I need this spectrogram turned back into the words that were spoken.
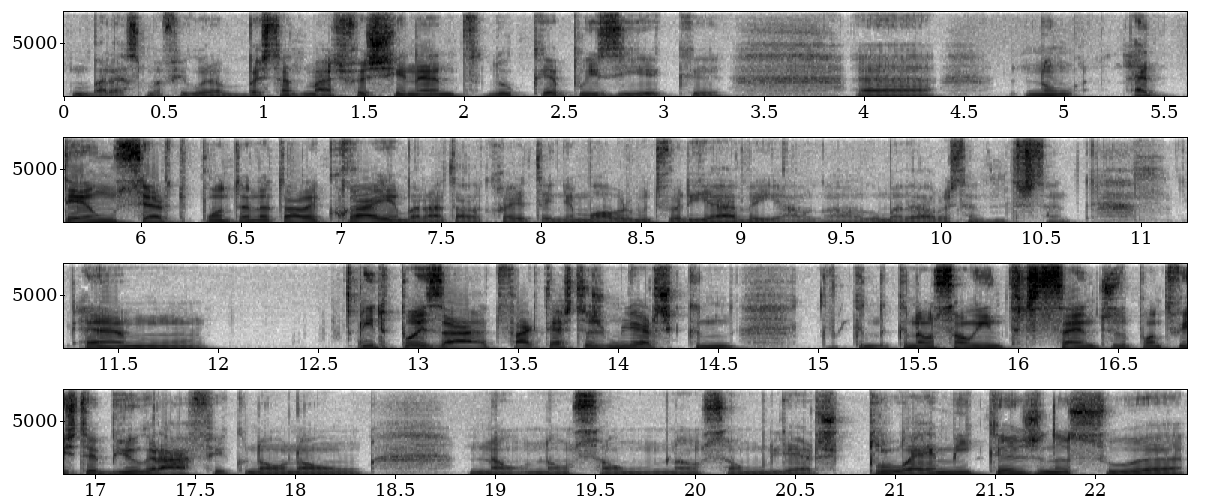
que me parece uma figura bastante mais fascinante do que a poesia que uh, num, até um certo ponto a Natália Correia embora a Natália Correia tenha uma obra muito variada e alguma dela bastante interessante. Um, e depois há, de facto, estas mulheres que, que, que, não são interessantes do ponto de vista biográfico, não, não, não, não, são, não são mulheres polémicas na sua,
